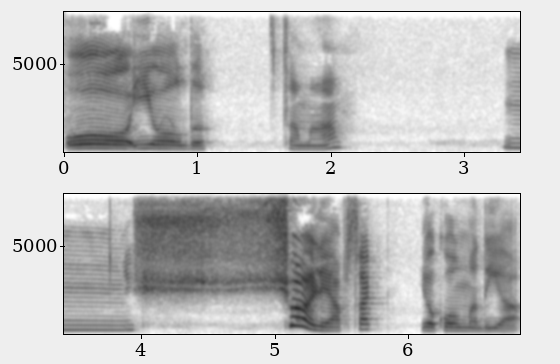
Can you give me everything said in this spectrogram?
Oo iyi oldu. Tamam. Hmm, şöyle yapsak. Yok olmadı ya.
